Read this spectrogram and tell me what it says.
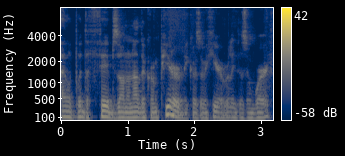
I will put the fibs on another computer because over here it really doesn't work.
